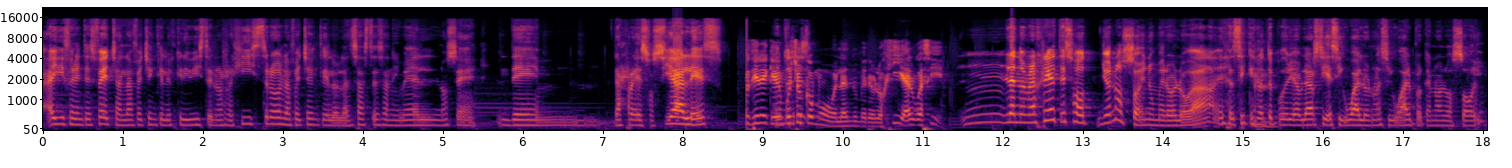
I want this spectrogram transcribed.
Hay diferentes fechas, la fecha en que lo escribiste en los registros, la fecha en que lo lanzaste a nivel, no sé, de mm, las redes sociales, tiene que ver mucho como la numerología, algo así. Mm, la numerología, eso, yo no soy numeróloga, así que no te podría hablar si es igual o no es igual, porque no lo soy.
